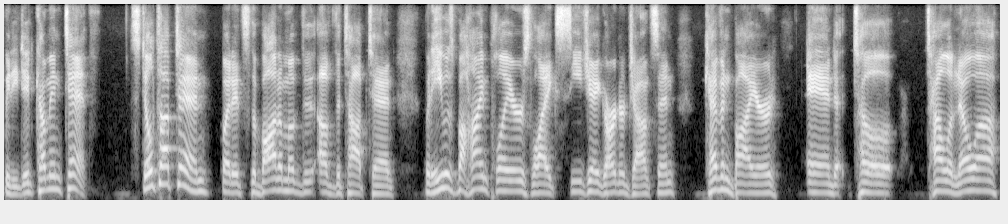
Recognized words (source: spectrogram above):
but he did come in 10th. Still top 10, but it's the bottom of the of the top 10. But he was behind players like CJ Gardner Johnson, Kevin Byard, and Tal- Talanoa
